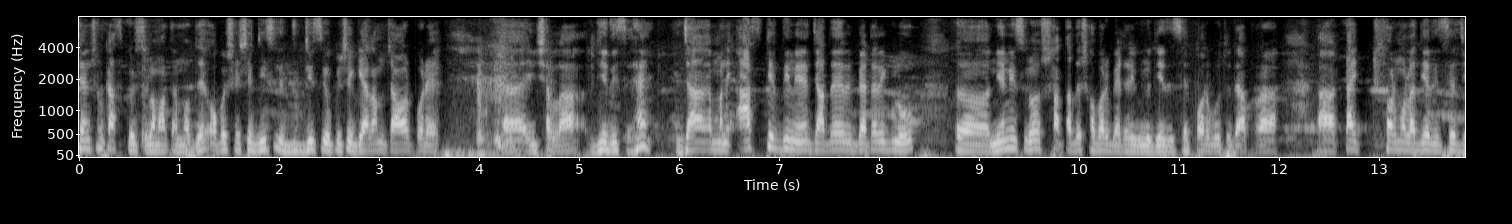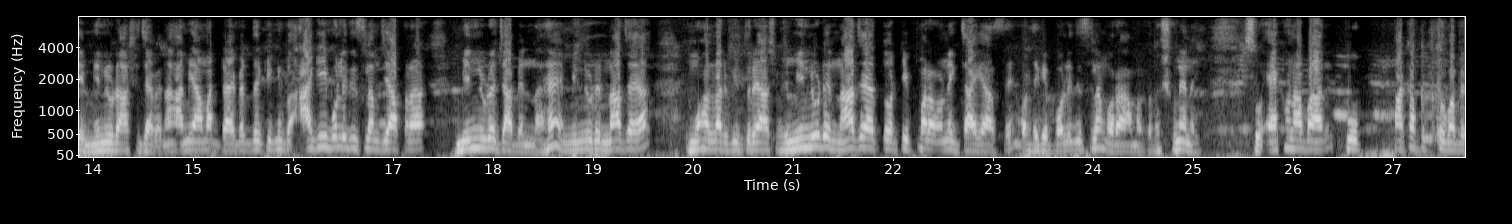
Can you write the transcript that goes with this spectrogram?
টেনশন কাজ করছিল মাথার মধ্যে। অবশেষে ডিসি ডিসি অফিসে গেলাম, যাওয়ার পরে ইনশাল্লাহ দিয়ে দিছে হ্যাঁ? যা মানে আজকের দিনে যাদের ব্যাটারিগুলো নিয়ে নিয়েছিল তাদের সবার ব্যাটারিগুলো দিয়ে দিছে। পরবর্তীতে আপনারা টাইট ফর্মুলা দিয়ে দিচ্ছে যে মেনুরে আসে যাবে না। আমি আমার ড্রাইভারদেরকে কিন্তু আগেই বলে দিয়েছিলাম যে আপনারা মেন রোডে যাবেন না হ্যাঁ? মেন রোডে না যায় মহল্লার ভিতরে আশেপাশে মেন রোডে না যায় তো টিপ মারার অনেক জায়গা আছে। ওদেরকে বলে দিয়েছিলাম, ওরা আমার কথা শুনে নাই। সো এখন আবার খুব পাকাপোক্তভাবে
